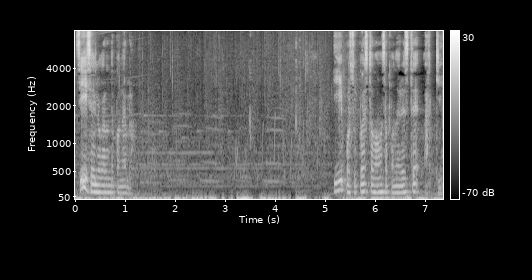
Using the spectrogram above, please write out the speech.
Sí, sí hay lugar donde ponerlo. Y por supuesto vamos a poner este aquí.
